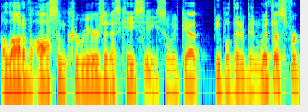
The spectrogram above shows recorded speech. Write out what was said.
a lot of awesome careers at SKC. So we've got people that have been with us for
